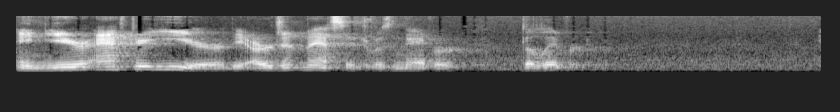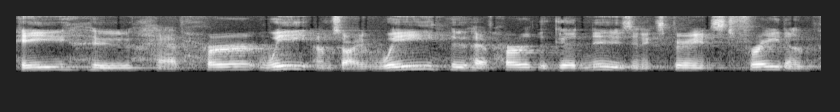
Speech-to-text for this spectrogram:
and year after year the urgent message was never delivered? He who have heard, we, I'm sorry, we who have heard the good news and experienced freedom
